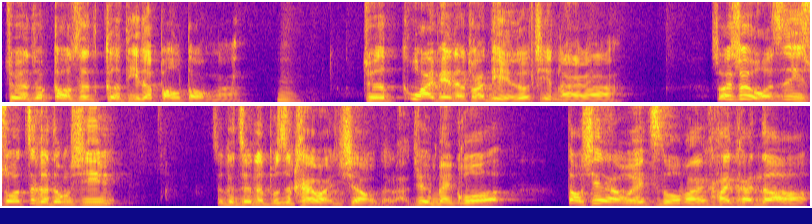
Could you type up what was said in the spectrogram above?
就就造成各地的暴动啊。嗯，就是外面的团体也都进来了，所以，所以我自己说这个东西，这个真的不是开玩笑的啦。就美国到现在为止，我们还看到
